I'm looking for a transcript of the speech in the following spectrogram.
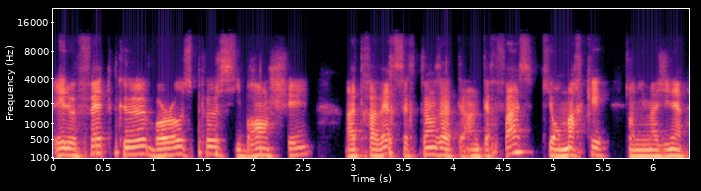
et le fait que Burroughs peut s'y brancher à travers certaines interfaces qui ont marqué son imaginaire.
